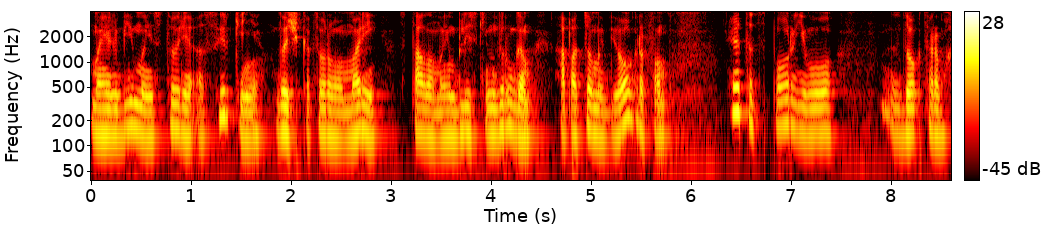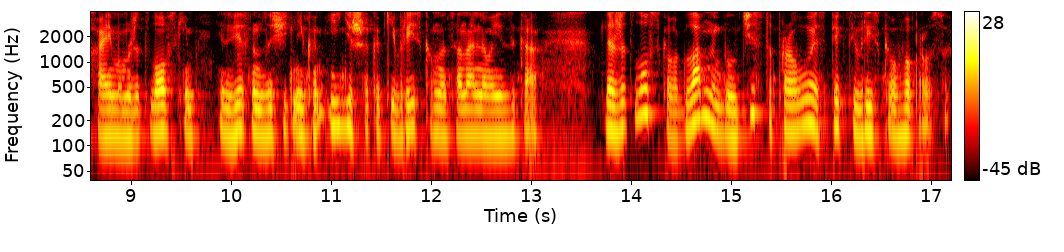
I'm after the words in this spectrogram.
Моя любимая история о Сыркине, дочь которого Мари стала моим близким другом, а потом и биографом, этот спор его с доктором Хаймом Житловским, известным защитником идиша как еврейского национального языка. Для Житловского главным был чисто правовой аспект еврейского вопроса.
